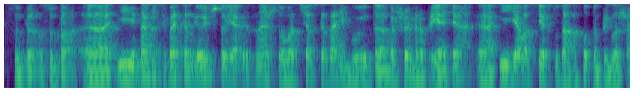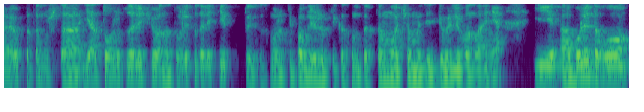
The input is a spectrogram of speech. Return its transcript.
супер, супер. Э, и также Себастьян говорит, что я говорит, знаю, что у вас сейчас в Казани будет э, большое мероприятие, э, и я вас всех туда охотно приглашаю, потому что я тоже туда лечу, Анатолий туда летит, то есть вы сможете поближе прикоснуться к тому, о чем мы здесь говорили в онлайне. И более того,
